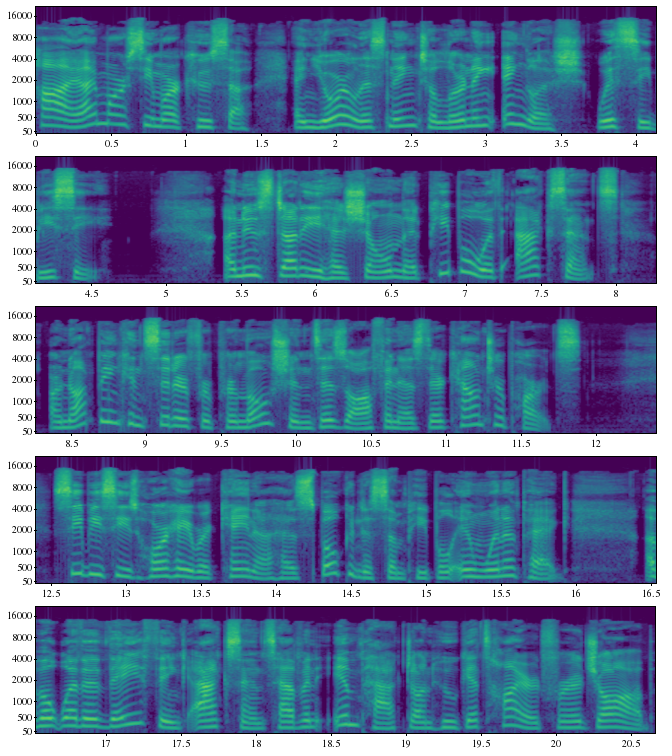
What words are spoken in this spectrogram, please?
Hi, I'm Marcy Markusa, and you're listening to Learning English with CBC. A new study has shown that people with accents are not being considered for promotions as often as their counterparts. CBC's Jorge Requena has spoken to some people in Winnipeg about whether they think accents have an impact on who gets hired for a job.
